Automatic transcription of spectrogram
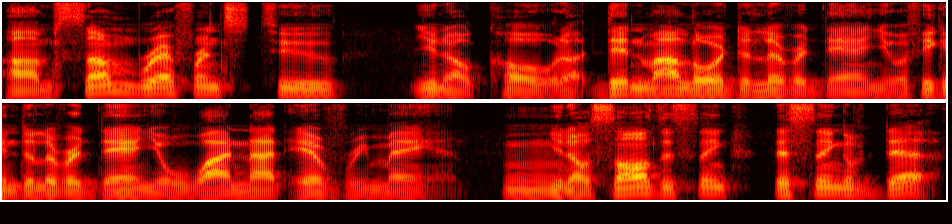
um, some reference to you know, code. Uh, didn't my Lord deliver Daniel? If he can deliver Daniel, why not every man? You know, songs that sing that sing of death.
